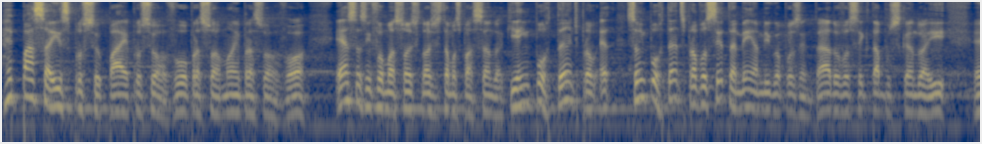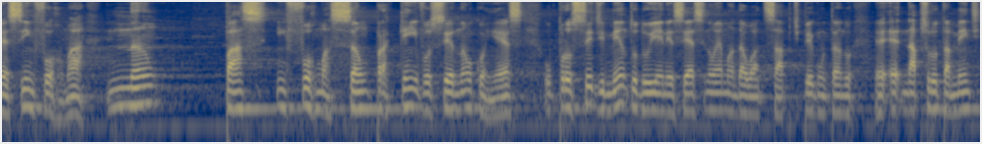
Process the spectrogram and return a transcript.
repassa isso para o seu pai, para o seu avô, para sua mãe, para sua avó. Essas informações que nós estamos passando aqui é importante pra, é, são importantes para você também, amigo aposentado, ou você que está buscando aí é, se informar. Não passe informação para quem você não conhece. O procedimento do INSS não é mandar WhatsApp te perguntando é, é, absolutamente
